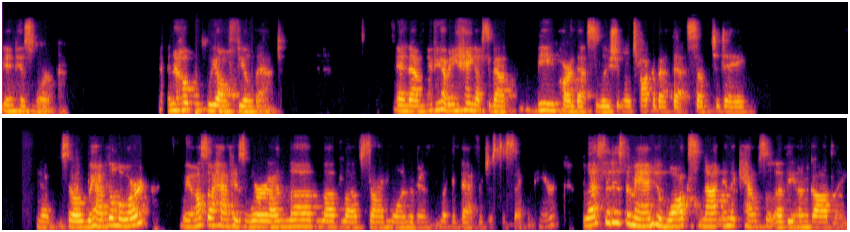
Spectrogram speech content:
in his work. And I hope we all feel that. And um, if you have any hangups about being part of that solution, we'll talk about that some today. Know, so we have the Lord. We also have his word. I love, love, love Psalm 1. We're going to look at that for just a second here. Blessed is the man who walks not in the counsel of the ungodly,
